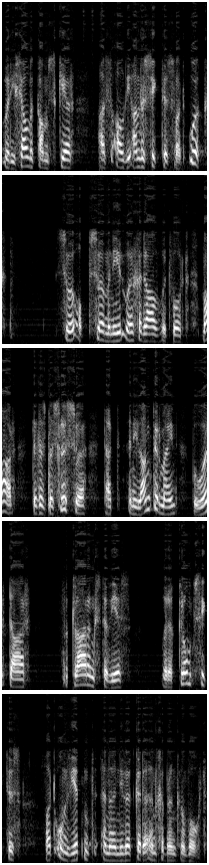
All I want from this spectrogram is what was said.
oor dieselfde kam skeer as al die ander siektes wat ook so op so 'n manier oorgedra moet word. Maar dit is beslis so dat in die langtermyn behoort daar verklaringe te wees oor 'n klomp siektes wat onwetend in 'n nuwe kudde ingebring kan word.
